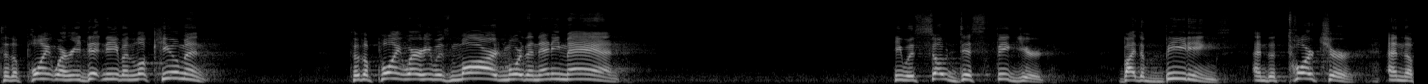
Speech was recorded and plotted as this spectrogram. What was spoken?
To the point where he didn't even look human. To the point where he was marred more than any man. He was so disfigured by the beatings and the torture and the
